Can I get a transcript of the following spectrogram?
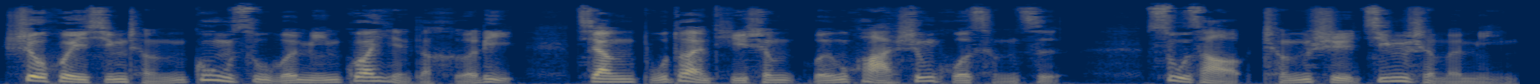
社会形成共塑文明观演的合力，将不断提升文化生活层次，塑造城市精神文明。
